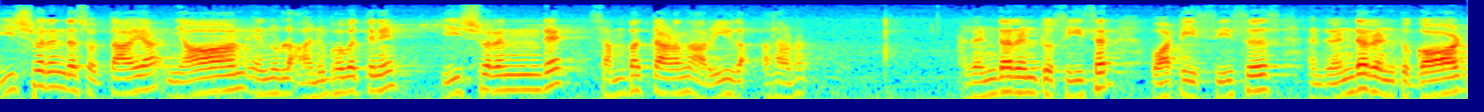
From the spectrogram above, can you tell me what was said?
ഈശ്വരന്റെ സ്വത്തായ ഞാൻ എന്നുള്ള അനുഭവത്തിനെ ഈശ്വരന്റെ സമ്പത്താണെന്ന് അറിയുക. അതാണ് render unto to Caesar what is Caesar's and render God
